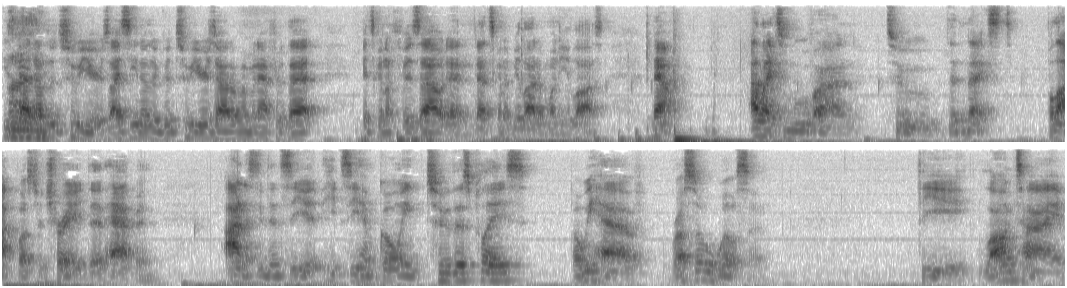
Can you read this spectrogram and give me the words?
He's got I- another two years. I see another good two years out of him, and after that, it's gonna fizz out, and that's gonna be a lot of money lost. Now, I like to move on to the next blockbuster trade that happened. I honestly didn't see it. He, see him going to this place, but we have Russell Wilson, the longtime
